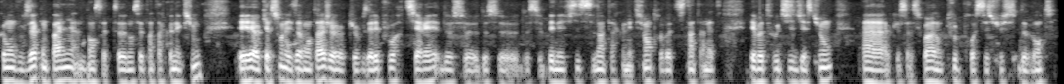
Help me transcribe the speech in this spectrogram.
comment on vous accompagne dans cette, dans cette interconnexion et euh, quels sont les avantages que vous allez pouvoir tirer de ce, de ce, de ce bénéfice d'interconnexion entre votre site internet et votre outil de gestion, que ce soit dans tout le processus de vente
